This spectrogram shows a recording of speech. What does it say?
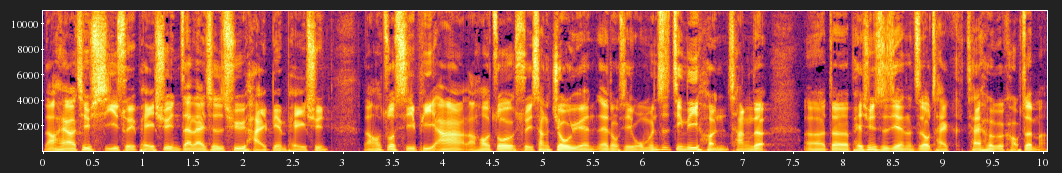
然后还要去溪水培训，再来是去海边培训，然后做 CPR，然后做水上救援那些东西。我们是经历很长的呃的培训时间了之后才才合格考证嘛。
